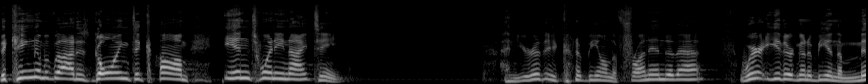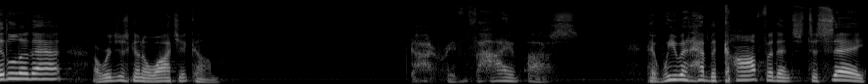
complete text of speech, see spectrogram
The kingdom of God is going to come in 2019. And you're going to be on the front end of that we're either going to be in the middle of that or we're just going to watch it come. God, revive us. That we would have the confidence to say,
